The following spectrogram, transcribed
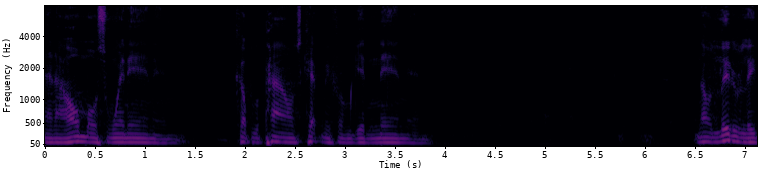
and I almost went in, and a couple of pounds kept me from getting in, and no, literally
